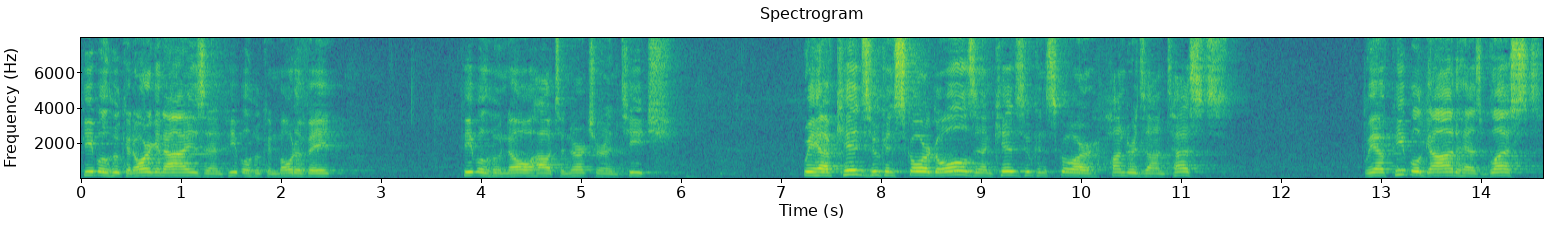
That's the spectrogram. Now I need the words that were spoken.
people who can organize and people who can motivate, people who know how to nurture and teach. We have kids who can score goals and kids who can score hundreds on tests. We have people God has blessed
